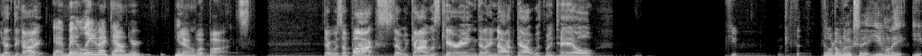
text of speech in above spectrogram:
That the guy. What? Yeah, but lay it back down. You're, you yeah. know. What box? There was a box that the guy was carrying that I knocked out with my tail. Th- Thilda looks at you, Malik, you,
